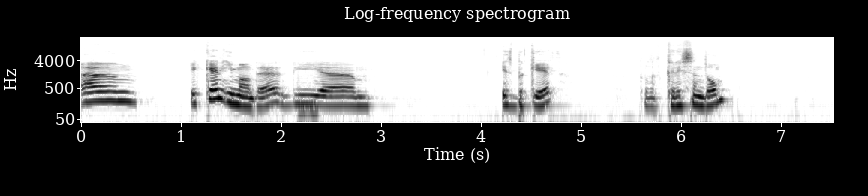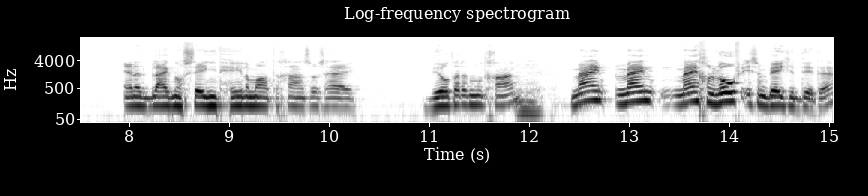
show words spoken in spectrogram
Ehm, ik ken iemand hè, die ehm, is bekeerd tot het christendom. En het blijkt nog steeds niet helemaal te gaan zoals hij wil dat het moet gaan. Mhm. Mijn, mijn, mijn geloof is een beetje dit, hè?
